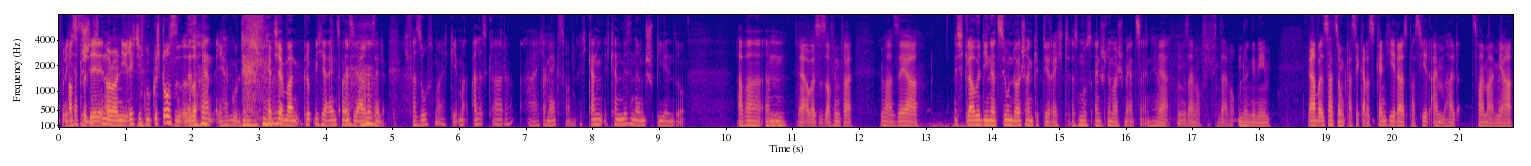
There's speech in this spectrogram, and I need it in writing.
Vielleicht hast du den auch noch nie richtig gut gestoßen. Also. Das kann, ja gut, dann werde ich ja mal ein glücklicher 21 Jahre Präsident. Ich versuch's mal, ich gebe mal alles gerade. Ah, ich merke schon. Ich kann, ich kann ein bisschen damit spielen so. Aber ähm, ja, aber es ist auf jeden Fall immer sehr, ich glaube, die Nation Deutschland gibt dir recht. Das muss ein schlimmer Schmerz sein. Ja. ja, und es ist einfach, ich finde es einfach unangenehm. Ja, aber es ist halt so ein Klassiker, das kennt jeder, das passiert einem halt zweimal im Jahr.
